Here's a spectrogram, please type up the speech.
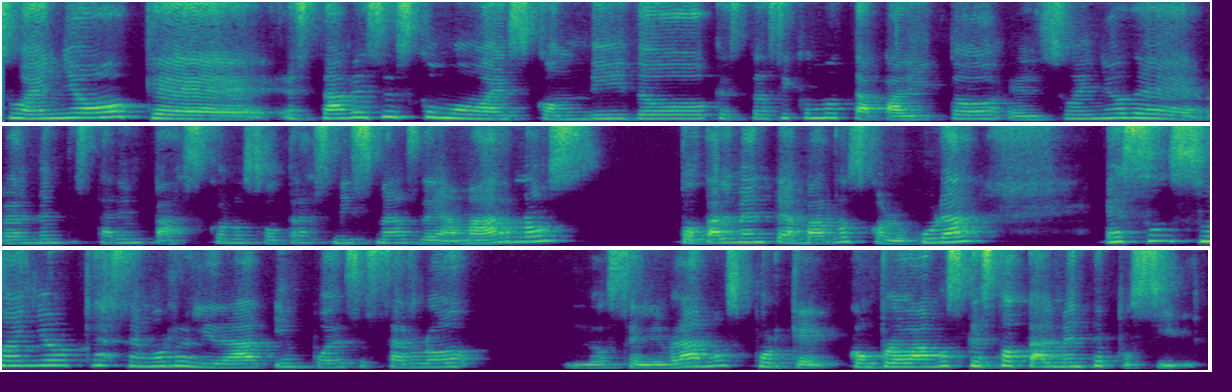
sueño que está a veces como escondido, que está así como tapadito, el sueño de realmente estar en paz con nosotras mismas, de amarnos, totalmente amarnos con locura, es un sueño que hacemos realidad y puedes hacerlo, lo celebramos porque comprobamos que es totalmente posible.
